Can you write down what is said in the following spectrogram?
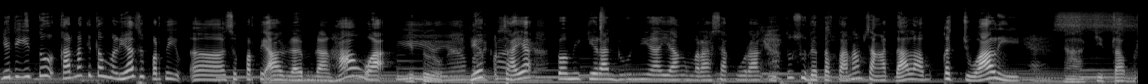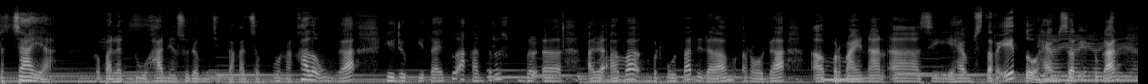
Jadi itu karena kita melihat seperti eh, seperti Adam dan Hawa gitu Iya, loh. ya, Dia percaya ya. Pemikiran dunia yang merasa kurang itu sudah tertanam sangat dalam kecuali Yes. Nah, kita percaya kepada Tuhan yang sudah menciptakan sempurna. Kalau enggak, hidup kita itu akan terus ber- eh, ada Wow. apa berputar di dalam roda eh, Mhm. permainan eh, si hamster itu, Iya, hamster iya, itu iya, kan. iya, iya,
